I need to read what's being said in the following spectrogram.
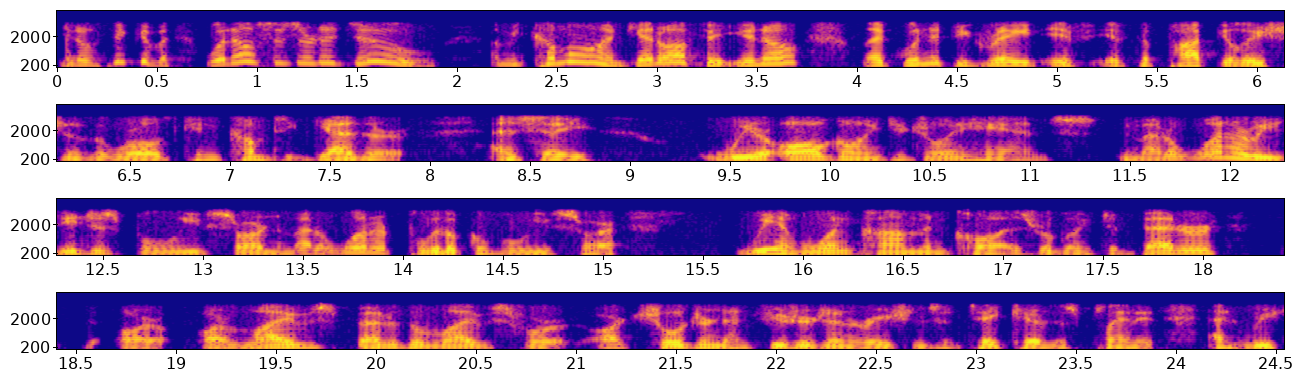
You know, think about what else is there to do? I mean, come on, get off it. You know, like wouldn't it be great if if the population of the world can come together and say, we're all going to join hands, no matter what our religious beliefs are, no matter what our political beliefs are. We have one common cause. We're going to better our our lives, better the lives for our children and future generations, and take care of this planet and reach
